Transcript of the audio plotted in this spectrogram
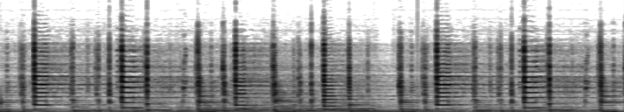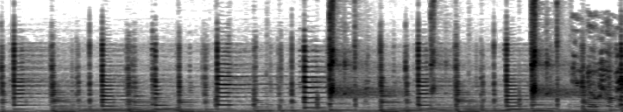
You know who made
